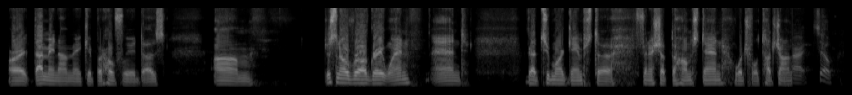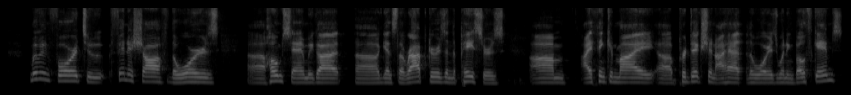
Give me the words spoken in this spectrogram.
All right, that may not make it, but hopefully it does. Um, just an overall great win, and got two more games to finish up the homestand, which we'll touch on. All right. So moving forward to finish off the Warriors uh, homestand, we got uh, against the Raptors and the Pacers. Um, I think in my uh, prediction, I had the Warriors winning both games.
